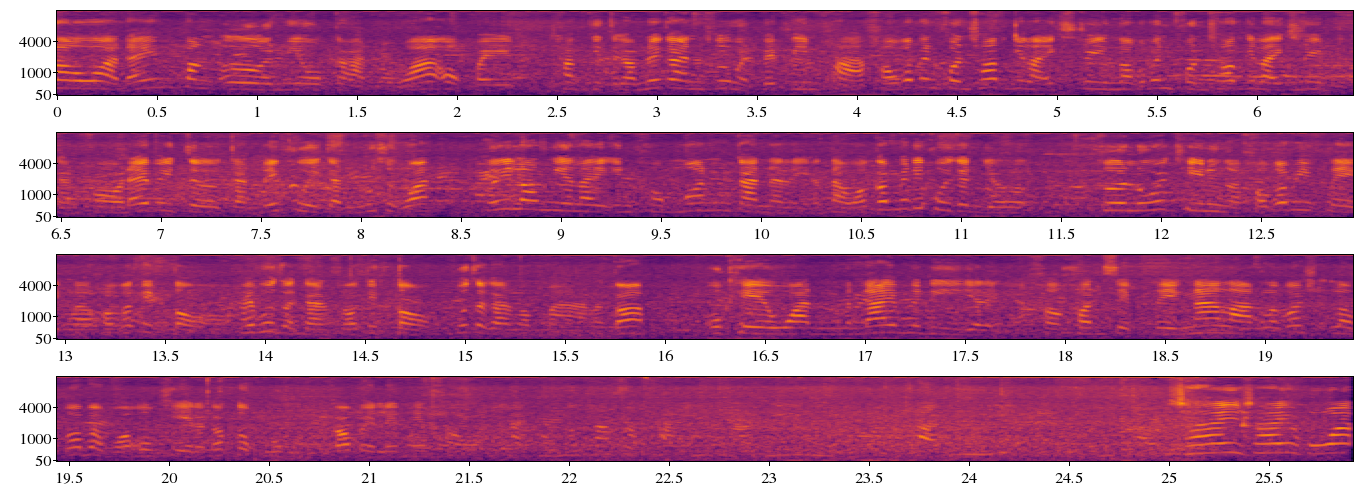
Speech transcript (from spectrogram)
เราอะได้บังเอิญมีโอกาสแบบว่าออกไปทำกิจกรรมด้วยกันคือเหมือนไปปีนผาเขาก็เป็นคนชอบกีฬาเอ็กซ์ตรีมเราก็เป็นคนชอบกีฬาเอ็กซ์ตรีมเหมือนกันพอได้ไปเจอกันได้คุยกันรู้สึกว่าเฮ้ยเรามีอะไรอินคอมมอนกันอะไรอย่างเงี้ยแต่ว่าก็ไม่ได้คุยกันเยอะ คือรู้อีกทีหนึ่งอะเขาก็มีเพลงแล้วเขาก็ติดต่อให้ผู้จัดการเขาติดต่อผู้จัดการมามาแล้วก็โอเควันมันได้พอดีอะไรเงี้ยเขาคอนเซ็ปต์เพลงน่ารักแล้วก็เราก็แบบว่าโอเค แล้วก็ตกลงก็ไปเล่นให้เขา หลายคนก็ตั้งสถานีนะที่หลายที่ใช่ใช่เพราะว่า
